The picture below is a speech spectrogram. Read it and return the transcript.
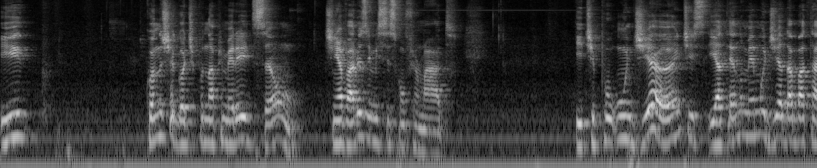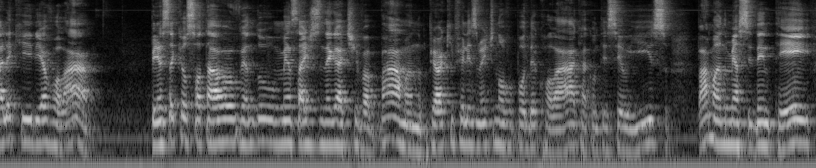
E quando chegou, tipo, na primeira edição, tinha vários MCs confirmados. E tipo, um dia antes e até no mesmo dia da batalha que iria rolar, pensa que eu só tava vendo mensagens negativas. Bah, mano, pior que infelizmente não vou poder colar, que aconteceu isso. Bah, mano, me acidentei.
